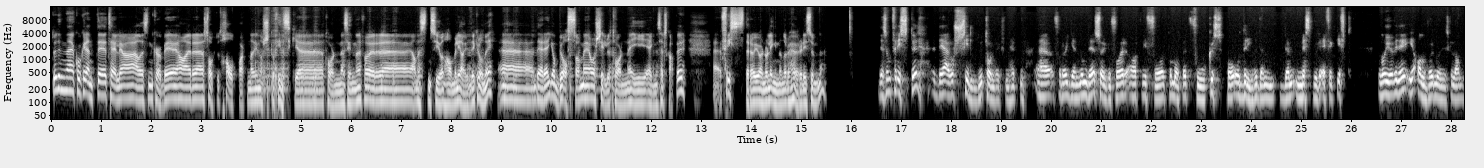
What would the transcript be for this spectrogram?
Du, Din eh, konkurrent i Telia, Alison Kirby, har eh, solgt ut halvparten av de norske og finske tårnene sine for ja, nesten 7,5 milliarder kroner. Dere jobber jo også med å skille ut tårnene i egne selskaper. Frister det å gjøre noe lignende når du hører de summene? Det som frister, det er å skille ut tårnvirksomheten. eh, For å gjennom det sørge for at vi får på en måte et fokus på å drive den, dem mest mulig effektivt. Og Nå gjør vi det i alle våre nordiske land.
